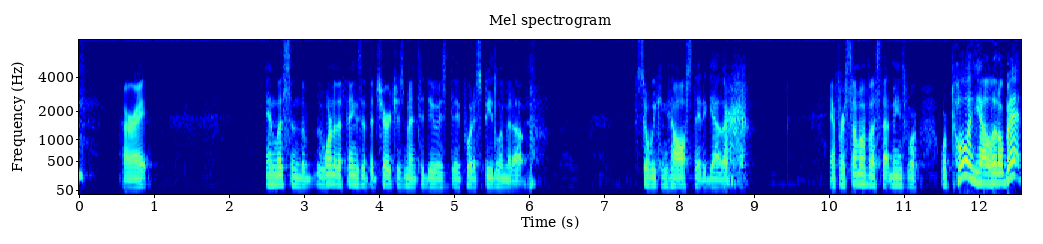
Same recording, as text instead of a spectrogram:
all right. And listen, the, one of the things that the church is meant to do is to put a speed limit up so we can all stay together. And for some of us, that means we're, we're pulling you a little bit,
